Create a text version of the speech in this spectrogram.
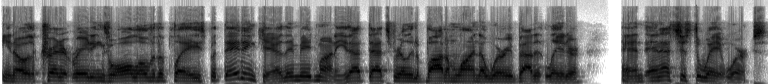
You know, the credit ratings were all over the place, but they didn't care. They made money. That that's really the bottom line. They'll worry about it later, and and that's just the way it works.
